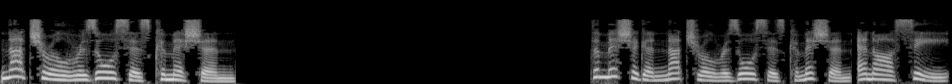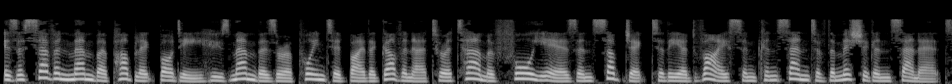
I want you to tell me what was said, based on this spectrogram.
Natural Resources Commission. The Michigan Natural Resources Commission is a seven-member public body whose members are appointed by the governor to a term of 4 years and subject to the advice and consent of the Michigan Senate.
